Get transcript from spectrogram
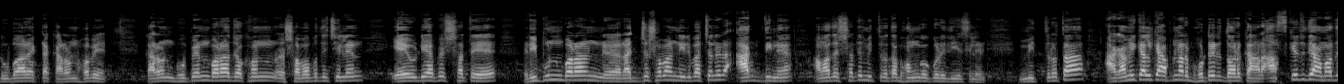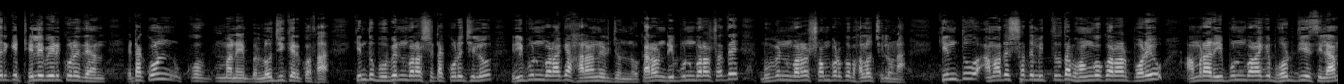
ডুবার একটা কারণ হবে। কারণ ভূপেন বরা যখন সভাপতি ছিলেন, এ এউডিএফের সাথে রিপুন বরার রাজ্যসভার নির্বাচনের আগ দিনে আমাদের সাথে মিত্রতা ভঙ্গ করে দিয়েছিলেন। মিত্রতা আগামীকালকে আপনার ভোটের দরকার। আজকে যদি আমাদেরকে ঠেলে বের করে দেন, এটা কোন মানে লজিকের কথা? কিন্তু ভূপেন বরা সেটা করেছিল রিপুন বরাকে হারানোর জন্য। কারণ রিপুন বরার সাথে ভূপেন বরার সম্পর্ক ভালো ছিল না। কিন্তু আমাদের সাথে মিত্রতা ভঙ্গ করার পরেও আমরা রিপুন বরাকে ভোট দিয়েছিলাম।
